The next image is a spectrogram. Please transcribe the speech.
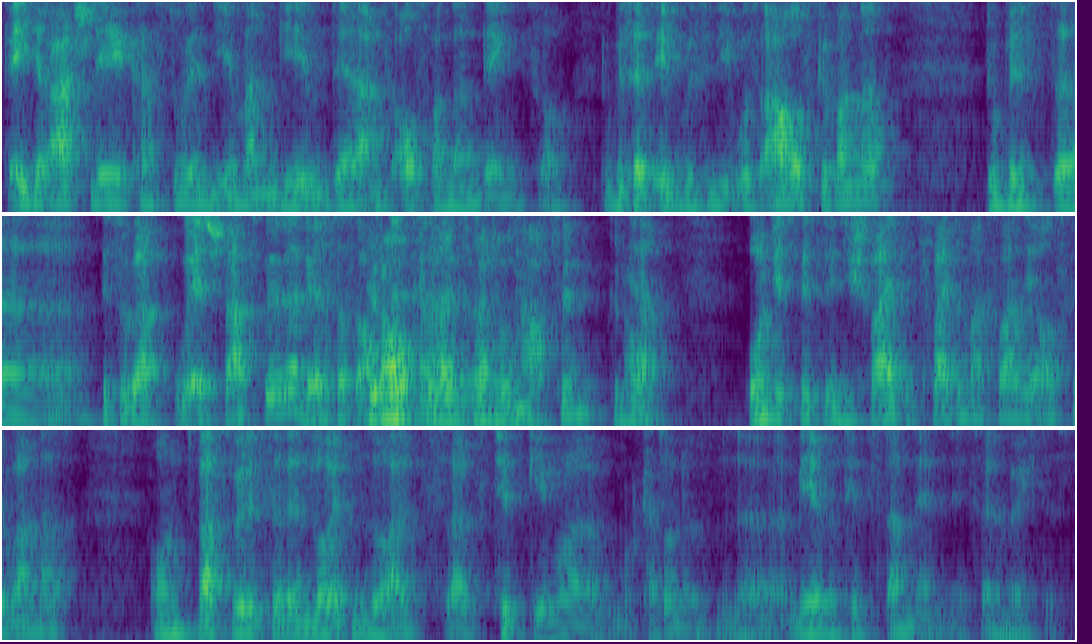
welche Ratschläge kannst du denn jemandem geben, der ans Auswandern denkt? So, du bist jetzt eben, du bist in die USA ausgewandert. Du bist, äh, bist sogar US-Staatsbürger, gell? Ist das auch Genau, seit 2018, genau. Ja. Und jetzt bist du in die Schweiz, das zweite Mal quasi ausgewandert. Und was würdest du denn Leuten so als, als Tipp geben? Oder kannst du auch eine, eine, mehrere Tipps dann nennen, jetzt wenn du möchtest?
